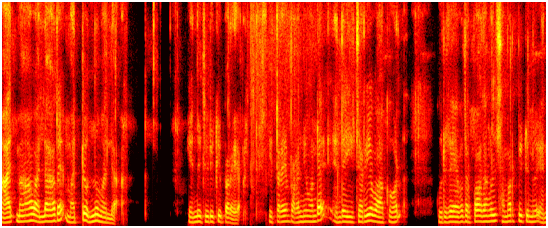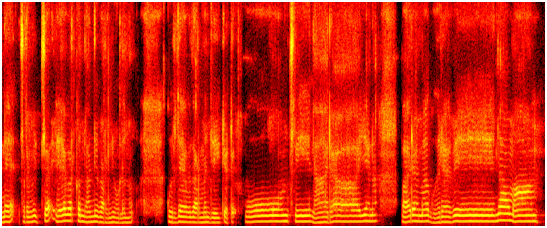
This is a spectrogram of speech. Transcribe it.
ആത്മാവല്ലാതെ മറ്റൊന്നുമല്ല എന്ന് ചുരുക്കി പറയാം. ഇത്രയും പറഞ്ഞുകൊണ്ട് എന്റെ ഈ ചെറിയ വാക്കുകൾ ഗുരുദേവ തൃപ്പാദങ്ങളിൽ സമർപ്പിക്കുന്നു എന്നെ ശ്രമിച്ച ഏവർക്കും നന്ദി പറഞ്ഞുകൊള്ളുന്നു. ഗുരുദേവ ധർമ്മം ജയിക്കട്ടെ. ഓം ശ്രീ നാരായണ പരമഗുരവേ നമാം.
